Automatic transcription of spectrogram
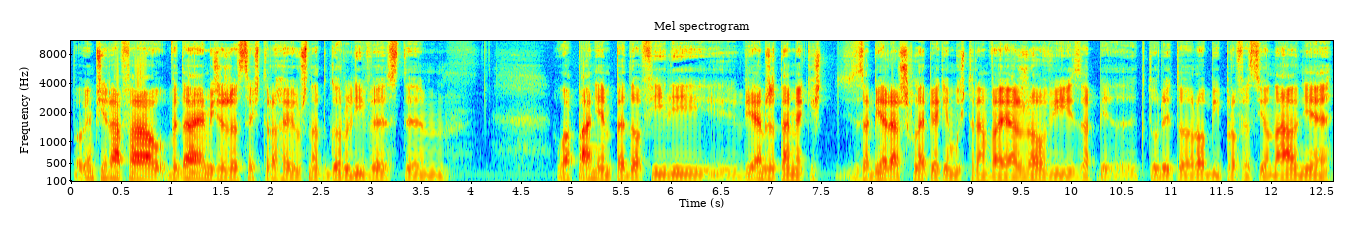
Powiem Ci Rafał, wydaje mi się, że jesteś trochę już nadgorliwy z tym łapaniem pedofili. Wiem, że tam jakiś zabierasz chleb jakiemuś tramwajarzowi, który to robi profesjonalnie.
